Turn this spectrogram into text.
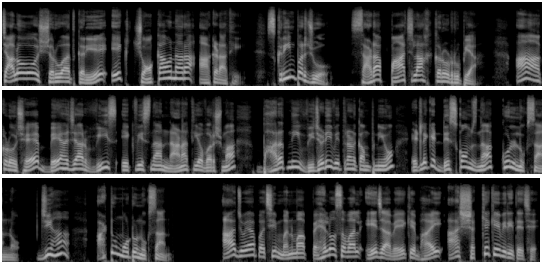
ચાલો શરૂઆત કરીએ એક ચોંકાવનારા આંકડાથી. સ્ક્રીન પર જુઓ, સાડા પાંચ લાખ કરોડ રૂપિયા. આ આંકડો છે બે હજાર વીસ એકવીસના નાણાકીય વર્ષમાં ભારતની વીજળી વિતરણ કંપનીઓ એટલે કે ડિસ્કોમ્સના કુલ નુકસાનનો. જી હા, આટલું મોટું નુકસાન. આ જોયા પછી મનમાં પહેલો સવાલ એ જ આવે કે ભાઈ, આ શક્ય કેવી રીતે છે?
